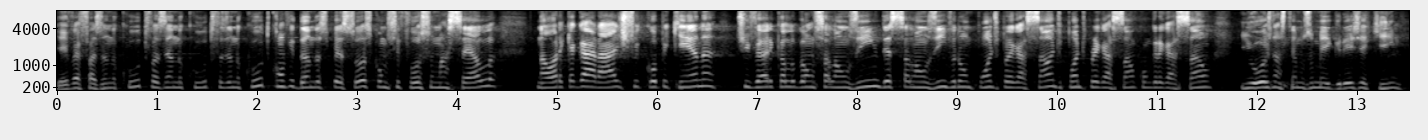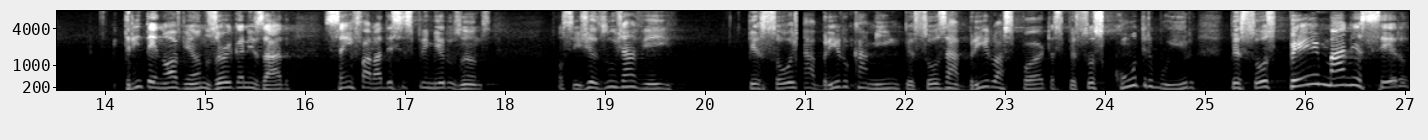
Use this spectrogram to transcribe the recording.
E aí vai fazendo culto, fazendo culto, fazendo culto, convidando as pessoas como se fosse uma célula. Na hora que a garagem ficou pequena, tiveram que alugar um salãozinho, desse salãozinho virou um ponto de pregação, de ponto de pregação, congregação, e hoje nós temos uma igreja aqui, 39 anos organizada, sem falar desses primeiros anos. Então, assim, Jesus já veio, pessoas abriram o caminho, pessoas abriram as portas, pessoas contribuíram, pessoas permaneceram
